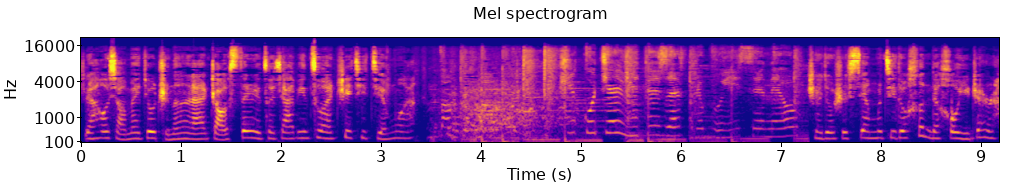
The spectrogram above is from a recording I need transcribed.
然后小妹就只能来找 Siri 做嘉宾，做完这期节目啊。这就是羡慕嫉妒恨的后遗症啊！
